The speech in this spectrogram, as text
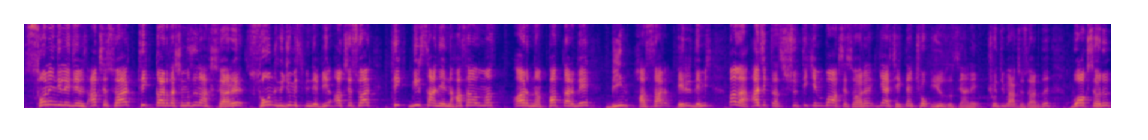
Son inceleyeceğimiz aksesuar Tik kardeşimizin aksesuarı. Son hücum isminde bir aksesuar. Tik bir saniyede hasar almaz. Ardından patlar ve 1000 hasar verir demiş. Valla açıkçası şu Tik'in bu aksesuarı gerçekten çok useless yani kötü bir aksesuardı. Bu aksesuarı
